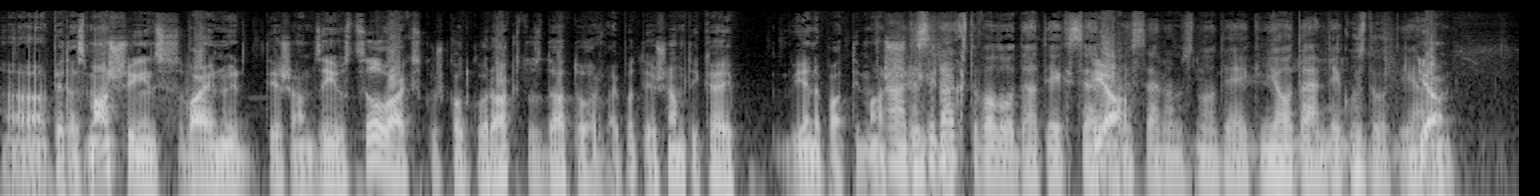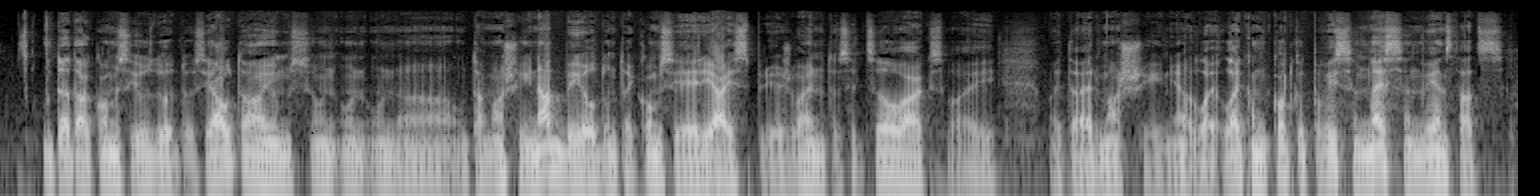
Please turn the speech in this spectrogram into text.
pie tās mašīnas, vai nu ir tiešām dzīves cilvēks, kurš kaut ko raksta uz datora, vai patiešām tikai viena pati mašīna. À, tas ir rakstu valodā, tiek sarunas notiek, jautājumi tiek uzdoti. Jā. jā. Un tad tā komisija uzdod tos jautājumus, un, un, un, un tā mašīna atbild. Tai komisijai ir jāizspriež, vai nu tas ir cilvēks vai, vai tā ir mašīna. Lai, laikam kaut kad pavisam nesen viens tāds uh,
